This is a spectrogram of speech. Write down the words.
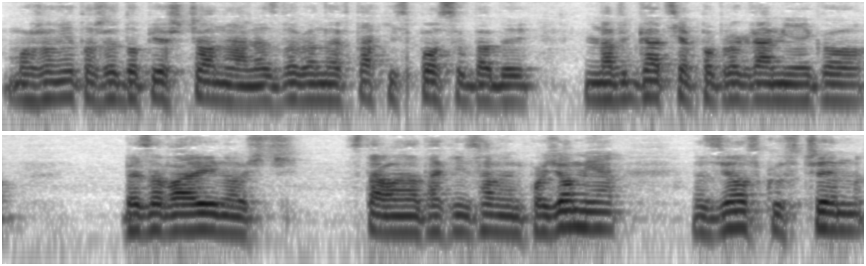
może nie to, że dopieszczone, ale zrobione w taki sposób, aby nawigacja po programie, jego bezawaryjność stała na takim samym poziomie, w związku z czym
